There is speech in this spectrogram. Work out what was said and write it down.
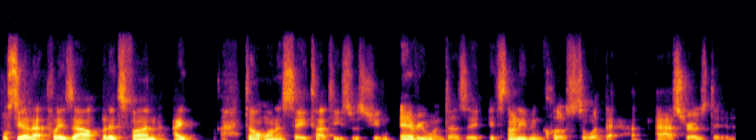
we'll see how that plays out. But it's fun. I I don't want to say Tatis was cheating. Everyone does it. It's not even close to what the Astros did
